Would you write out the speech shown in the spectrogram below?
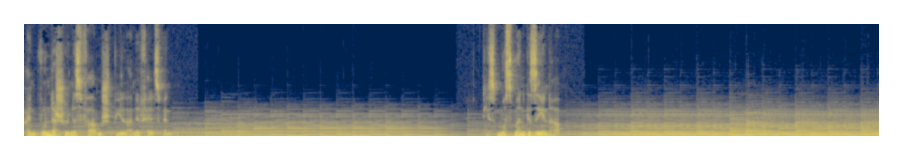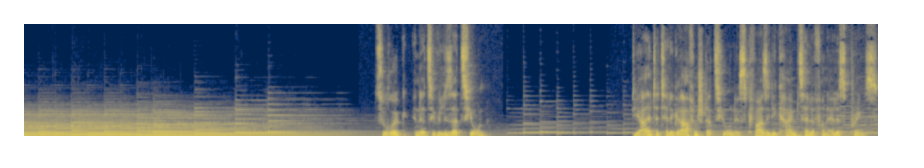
ein wunderschönes Farbenspiel an den Felswänden. Dies muss man gesehen haben. Zurück in der Zivilisation. Die alte Telegrafenstation ist quasi die Keimzelle von Alice Springs.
